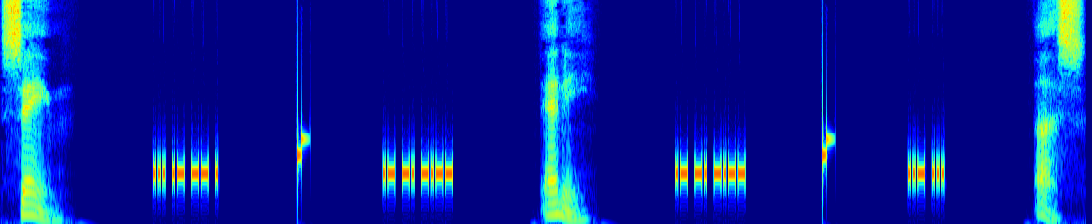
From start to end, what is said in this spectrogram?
Same. Any. Us.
